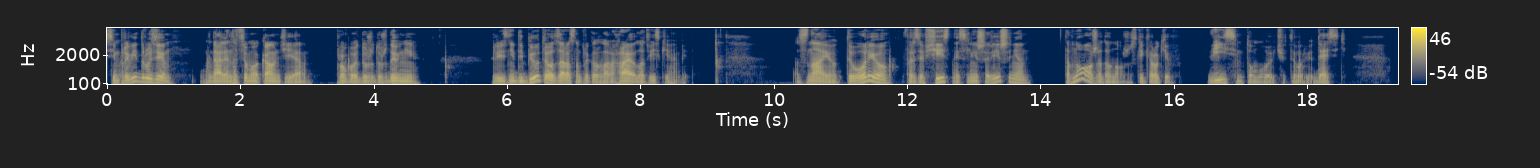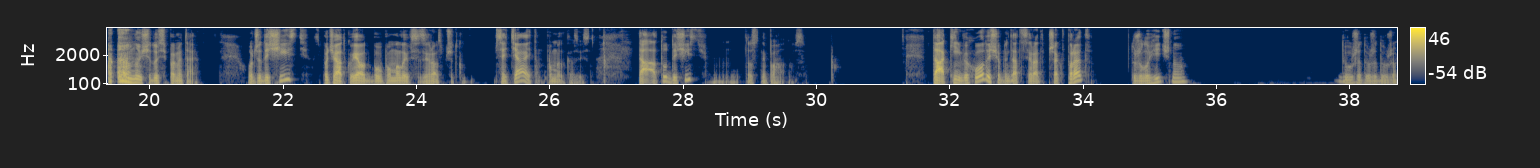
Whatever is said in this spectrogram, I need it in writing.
Всім привіт, друзі! Далі на цьому аккаунті я пробую дуже-дуже дивні різні дебюти. От зараз, наприклад, граю латвійський гамбіт. Знаю теорію, ферзь F6, найсильніше рішення. Давно вже, давно вже. Скільки років? 8 тому вивчив теорію, 10. ну і ще досі пам'ятаю. Отже, D6. Спочатку я от був помилився, зіграв спочатку взяття і там помилка, звісно. Та, а тут D6 досить непогано все. Так, кінь виходить, щоб не дати зіграти пішак вперед. Дуже логічно. Дуже, дуже, дуже.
